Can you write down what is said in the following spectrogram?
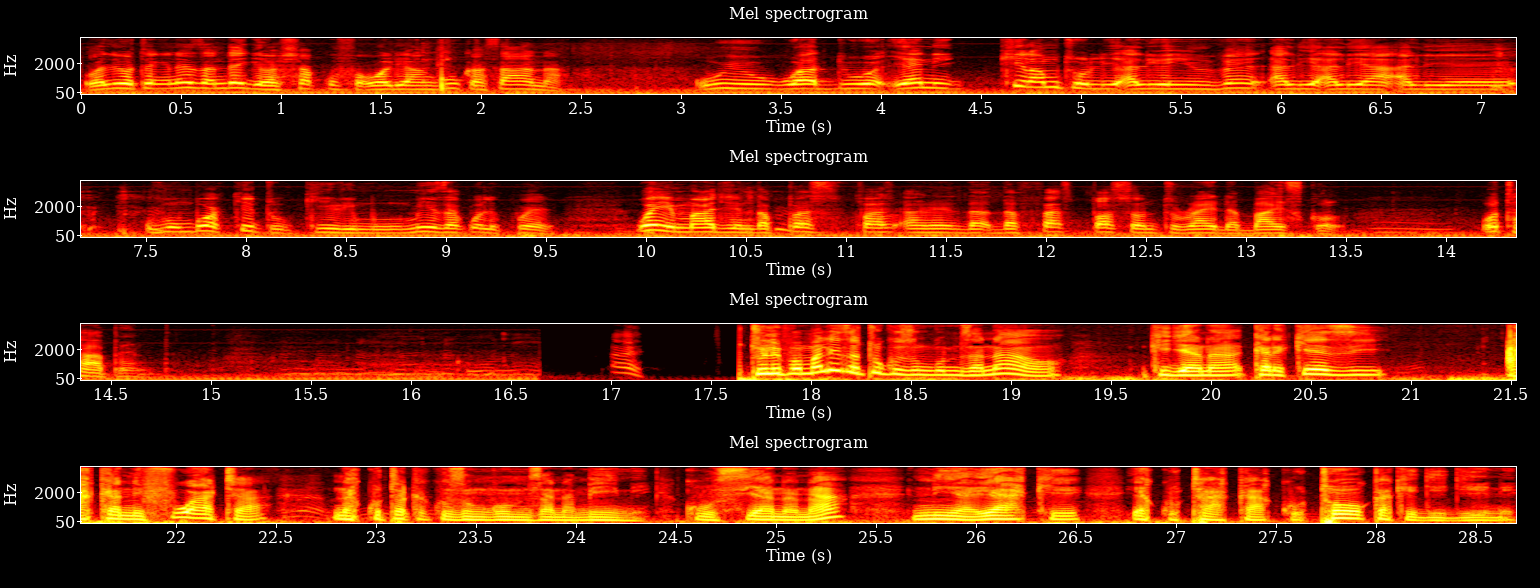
Waliotengeneza ndege washakufa, walianguka sana. Huyu watu, yani kila mtu aliyevumbua kitu kilimuumiza kweli kweli. We imagine the first, first, uh, the, the first person to ride a bicycle. What happened? Tulipomaliza tu kuzungumza nao, kijana Karekezi akanifuata na kutaka kuzungumza na mimi kuhusiana na nia yake ya kutaka kutoka kijijini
